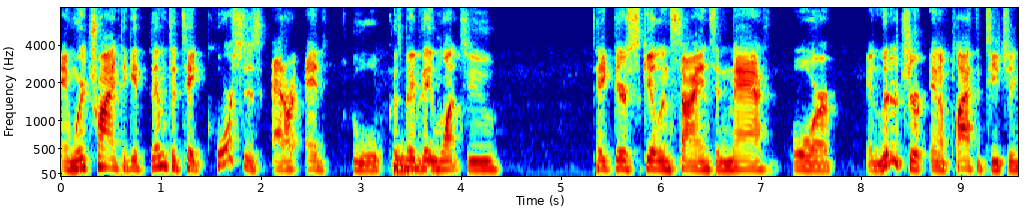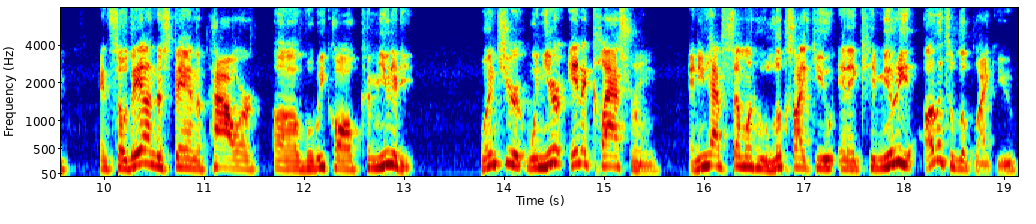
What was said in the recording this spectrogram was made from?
and we're trying to get them to take courses at our ed school because mm-hmm. maybe they want to take their skill in science and math or in literature and apply it to teaching. And so they understand the power of what we call community. Once you're when you're in a classroom and you have someone who looks like you in a community others who look like you,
